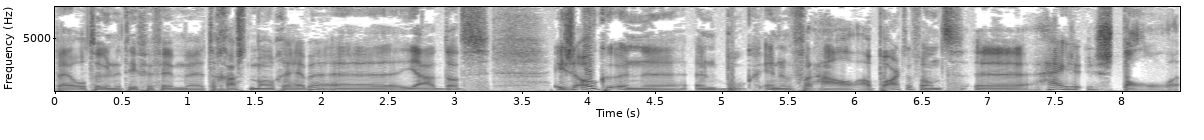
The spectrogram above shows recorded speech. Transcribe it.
bij Alternative FM te gast mogen hebben. Ja, dat is ook een, een boek en een verhaal apart. Want hij stal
